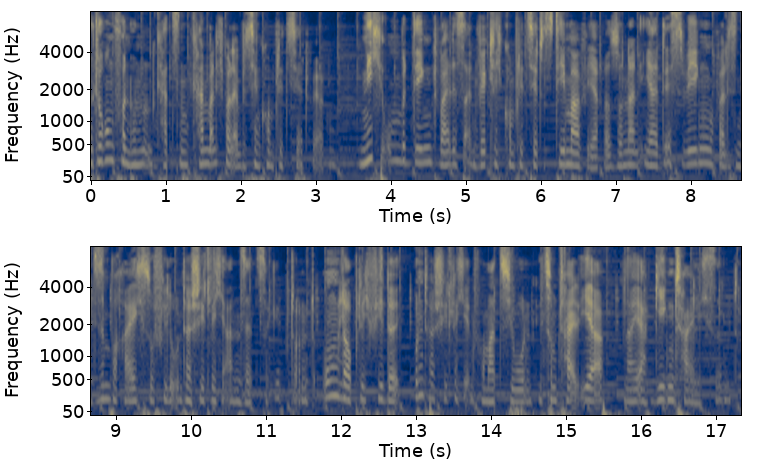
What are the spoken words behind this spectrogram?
Fütterung von Hunden und Katzen kann manchmal ein bisschen kompliziert wirken. Nicht unbedingt, weil es ein wirklich kompliziertes Thema wäre, sondern eher deswegen, weil es in diesem Bereich so viele unterschiedliche Ansätze gibt und unglaublich viele unterschiedliche Informationen, die zum Teil eher, naja, gegenteilig sind.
